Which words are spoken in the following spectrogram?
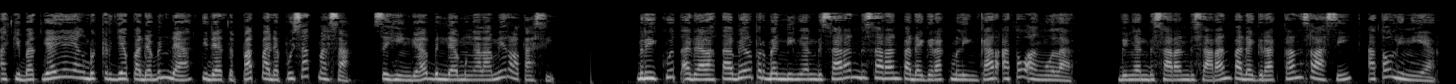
akibat gaya yang bekerja pada benda tidak tepat pada pusat massa, sehingga benda mengalami rotasi. Berikut adalah tabel perbandingan besaran-besaran pada gerak melingkar atau angular, dengan besaran-besaran pada gerak translasi atau linier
